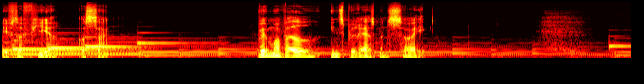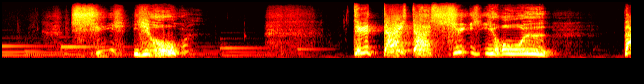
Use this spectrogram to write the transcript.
efter fjer og sang. Hvem og hvad inspireres man så af? Syg i hovedet? Det er dig, der er syg i hovedet! Hvad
